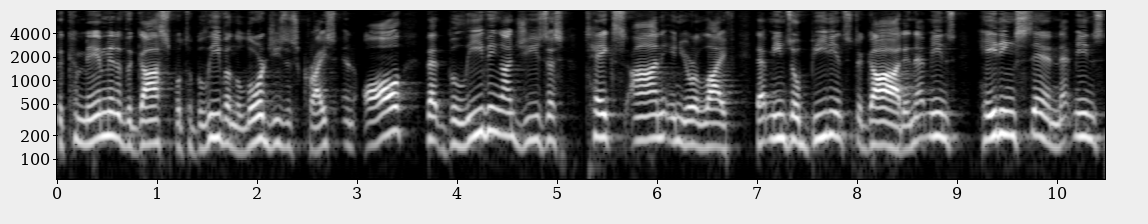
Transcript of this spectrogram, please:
the commandment of the gospel to believe on the Lord Jesus Christ and all that believing on Jesus takes on in your life. That means obedience to God, and that means hating sin. That means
